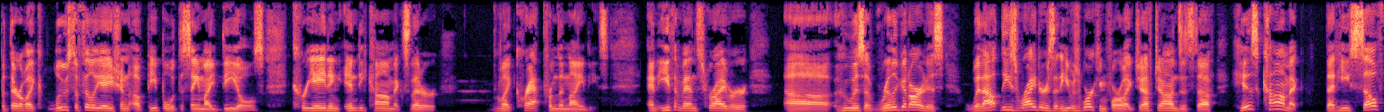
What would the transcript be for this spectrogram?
but they're like loose affiliation of people with the same ideals creating indie comics that are like crap from the 90s. And Ethan Van Sciver uh, who is a really good artist, without these writers that he was working for, like Geoff Johns and stuff, his comic that he self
